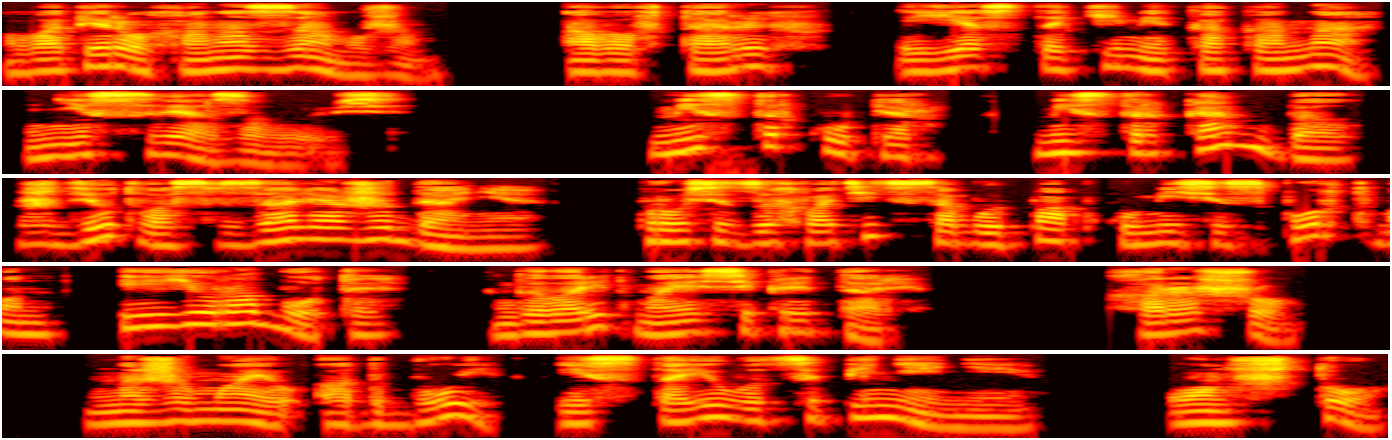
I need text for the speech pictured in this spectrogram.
Во-первых, она замужем, а во-вторых, я с такими, как она, не связываюсь. Мистер Купер, мистер Кэмпбелл ждет вас в зале ожидания просит захватить с собой папку миссис Портман и ее работы, говорит моя секретарь. Хорошо. Нажимаю «Отбой» и стою в оцепенении. Он что,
